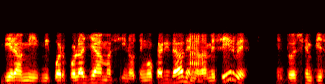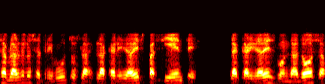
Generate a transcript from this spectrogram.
viera mi, mi cuerpo las llamas, si no tengo caridad, de nada me sirve. Entonces empieza a hablar de los atributos, la caridad es paciente, la caridad es bondadosa.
